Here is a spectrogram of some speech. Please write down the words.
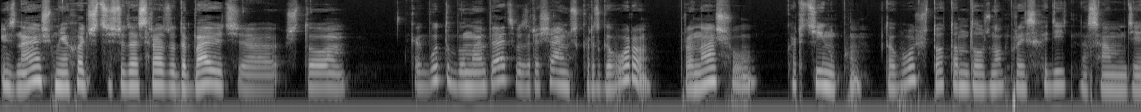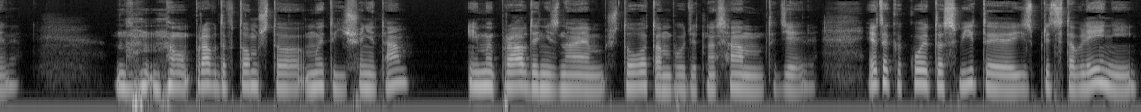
И знаешь, мне хочется сюда сразу добавить, э, что как будто бы мы опять возвращаемся к разговору про нашу картинку того, что там должно происходить на самом деле. Но, но правда в том, что мы-то еще не там, и мы правда не знаем, что там будет на самом-то деле. Это какое-то свитое из представлений,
